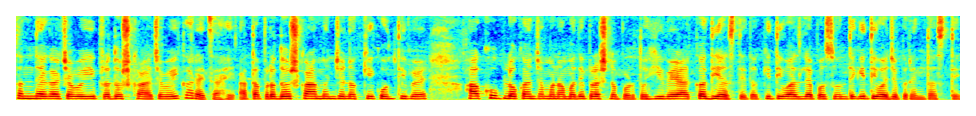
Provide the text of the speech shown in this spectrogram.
संध्याकाळच्या वेळी प्रदोष काळाच्या वेळी करायचा आहे. आता प्रदोष काळ म्हणजे नक्की कोणती वेळ? हा खूप लोकांच्या मनामध्ये प्रश्न पडतो. ही वेळ कधी असते? तर किती वाजल्यापासून ते किती वाजेपर्यंत असते?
